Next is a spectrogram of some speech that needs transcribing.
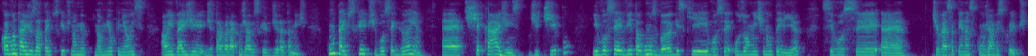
qual a vantagem de usar TypeScript, na minha, na minha opinião, ao invés de, de trabalhar com JavaScript diretamente? Com TypeScript, você ganha é, checagens de tipo e você evita alguns bugs que você usualmente não teria se você é, tivesse apenas com JavaScript.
